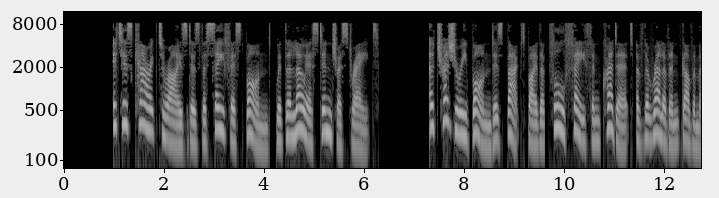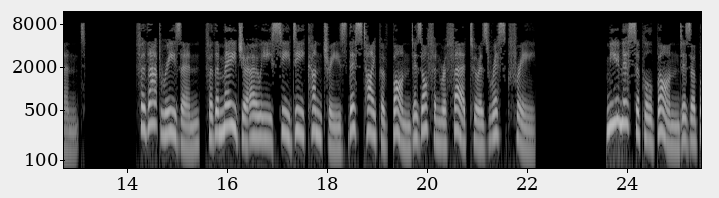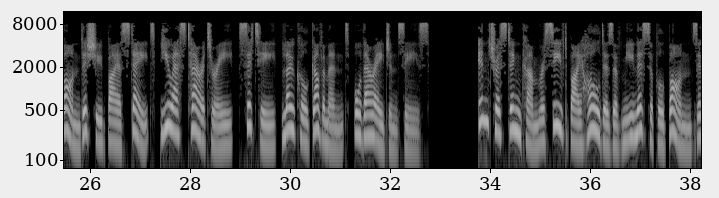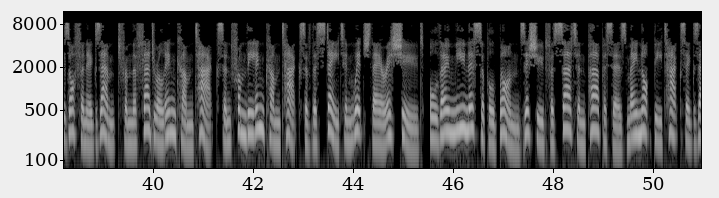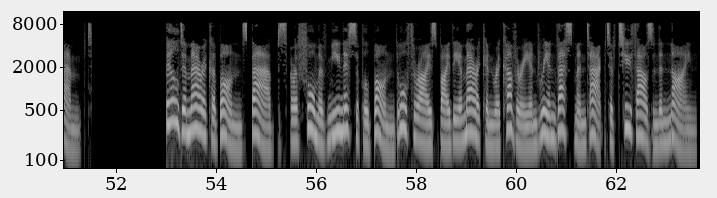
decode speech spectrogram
It is characterized as the safest bond, with the lowest interest rate. A treasury bond is backed by the full faith and credit of the relevant government. For that reason, for the major OECD countries this type of bond is often referred to as risk-free. Municipal bond is a bond issued by a state, U.S. territory, city, local government, or their agencies. Interest income received by holders of municipal bonds is often exempt from the federal income tax and from the income tax of the state in which they are issued, although municipal bonds issued for certain purposes may not be tax exempt. Build America bonds BABs are a form of municipal bond authorized by the American Recovery and Reinvestment Act of 2009.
